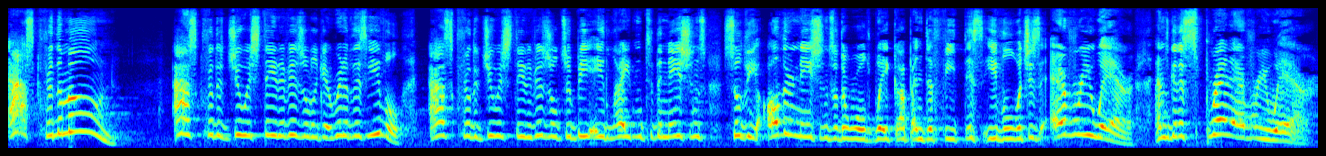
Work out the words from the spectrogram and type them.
Ask for the moon. Ask for the Jewish state of Israel to get rid of this evil. Ask for the Jewish state of Israel to be a light unto the nations so the other nations of the world wake up and defeat this evil, which is everywhere and is going to spread everywhere.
